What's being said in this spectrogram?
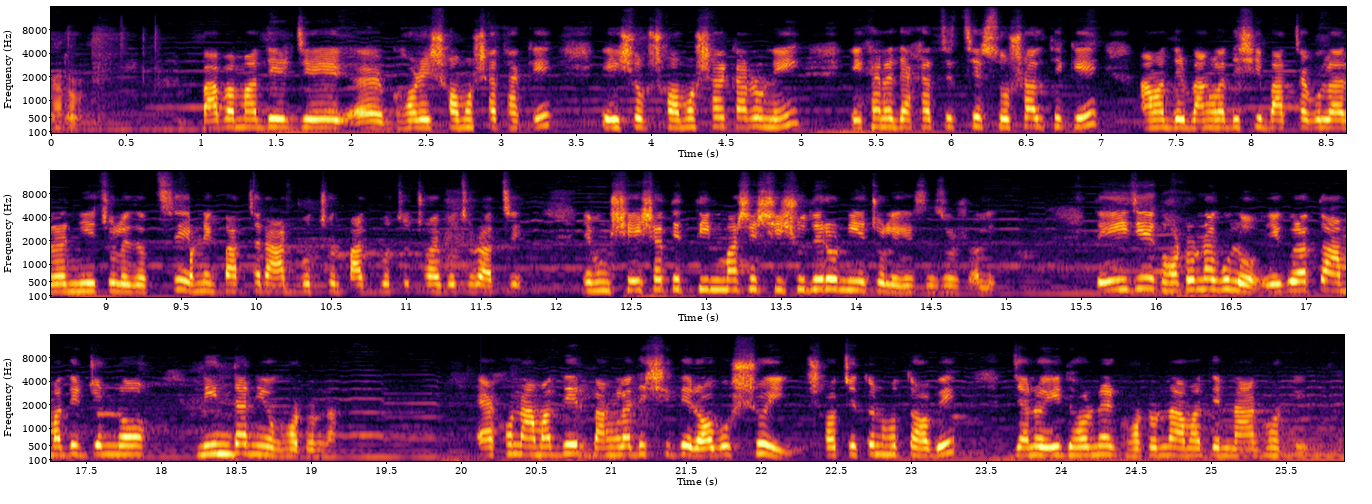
কারণে। বাবা মাদের যে ঘরে সমস্যা থাকে, এইসব সমস্যার কারণেই এখানে দেখা যাচ্ছে সোশ্যাল থেকে আমাদের বাংলাদেশি বাচ্চাগুলারা নিয়ে চলে যাচ্ছে। অনেক বাচ্চারা আট বছর, পাঁচ বছর, ছয় বছর আছে এবং সেই সাথে তিন মাসের শিশুদেরও নিয়ে চলে গেছে সোশ্যালে। তো এই যে ঘটনাগুলো, এগুলো তো আমাদের জন্য নিন্দানীয় ঘটনা। এখন আমাদের বাংলাদেশিদের অবশ্যই সচেতন হতে হবে যেন এই ধরনের ঘটনা আমাদের না ঘটে।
